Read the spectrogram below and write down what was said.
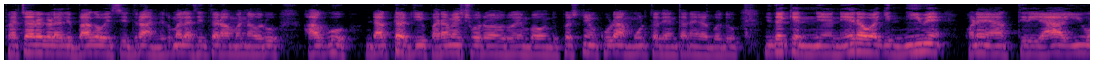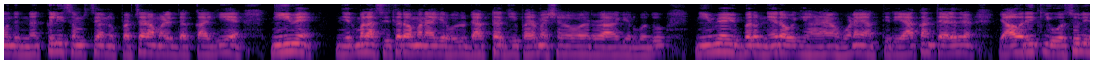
ಪ್ರಚಾರಗಳಲ್ಲಿ ಭಾಗವಹಿಸಿದ್ರ? ನಿರ್ಮಲಾ ಸೀತಾರಾಮನ್ ಅವರು ಹಾಗೂ ಡಾಕ್ಟರ್ ಜಿ ಪರಮೇಶ್ವರ ಅವರು ಎಂಬ ಒಂದು ಪ್ರಶ್ನೆಯು ಕೂಡ ಮೂಡ್ತದೆ ಅಂತಾನೆ ಹೇಳ್ಬೋದು. ಇದಕ್ಕೆ ನೇರವಾಗಿ ನೀವೇ ಹೊಣೆ ಆಗ್ತೀರಿ ಯಾ ಈ ಒಂದು ನಕಲಿ ಸಂಸ್ಥೆಯನ್ನು ಪ್ರಚಾರ ಮಾಡಿದ್ದಕ್ಕಾಗಿಯೇ ನೀವೇ ನಿರ್ಮಲಾ ಸೀತಾರಾಮನ್ ಆಗಿರ್ಬೋದು, ಡಾಕ್ಟರ್ ಜಿ ಪರಮೇಶ್ವರ್ ಆಗಿರ್ಬೋದು, ನೀವೇ ಇಬ್ಬರು ನೇರವಾಗಿ ಹಣ ಹೊಣೆ ಆಗ್ತೀರಿ ಯಾಕಂತ ಹೇಳಿದ್ರೆ ಯಾವ ರೀತಿ ವಸೂಲಿ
